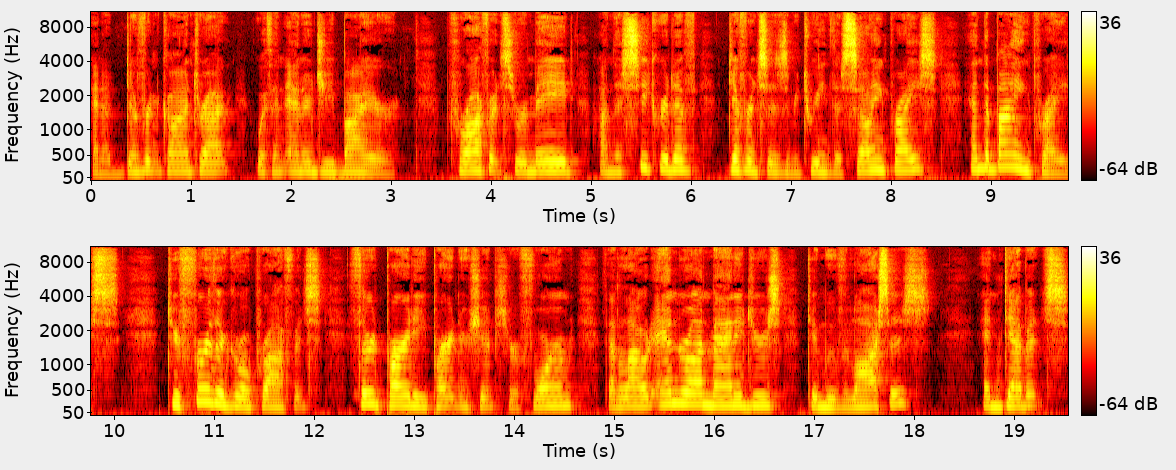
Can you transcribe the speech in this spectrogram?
and a different contract with an energy buyer. Profits were made on the secretive differences between the selling price and the buying price. To further grow profits, third party partnerships were formed that allowed Enron managers to move losses and debits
